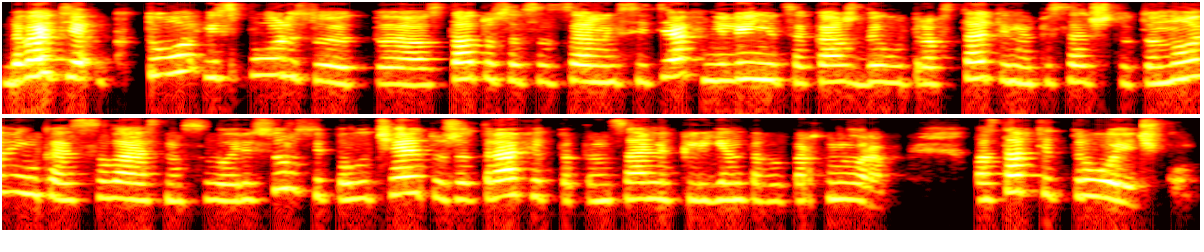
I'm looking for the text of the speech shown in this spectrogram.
Давайте, кто использует э, статусы в социальных сетях, не ленится каждое утро встать и написать что-то новенькое, ссылаясь на свой ресурс и получает уже трафик потенциальных клиентов и партнеров. Поставьте троечку.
